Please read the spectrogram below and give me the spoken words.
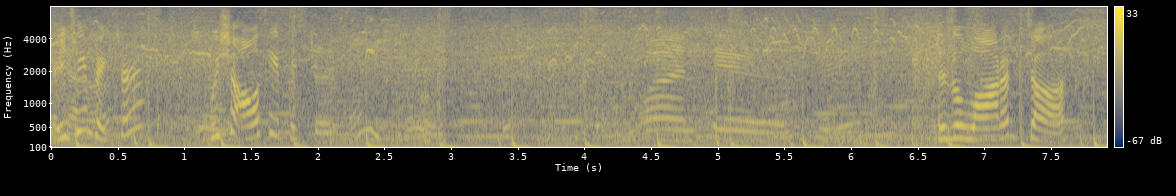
Are you taking pictures? We should all take pictures. One, two. There's a lot of ducks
